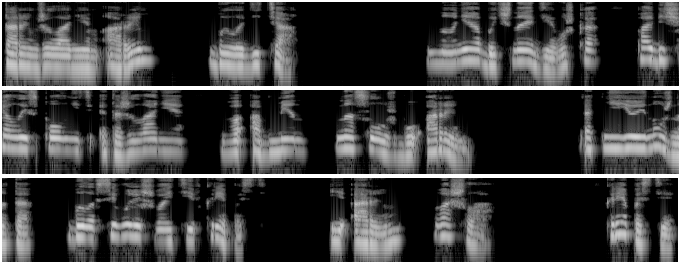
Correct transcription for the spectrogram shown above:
Вторым желанием Арым было дитя. Но необычная девушка пообещала исполнить это желание в обмен на службу Арым. От нее и нужно-то было всего лишь войти в крепость. И Арым вошла. В крепости,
